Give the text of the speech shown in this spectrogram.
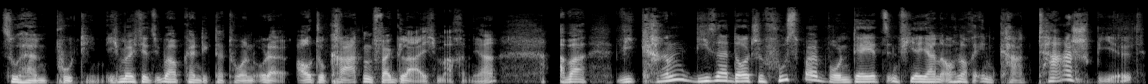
zu Herrn Putin. Ich möchte jetzt überhaupt keinen Diktatoren- oder Autokratenvergleich machen, ja. Aber wie kann dieser deutsche Fußballbund, der jetzt in vier Jahren auch noch in Katar spielt,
